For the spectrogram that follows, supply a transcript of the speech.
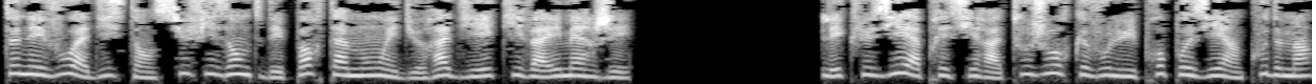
tenez-vous à distance suffisante des portes amont et du radier qui va émerger. L'éclusier appréciera toujours que vous lui proposiez un coup de main.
